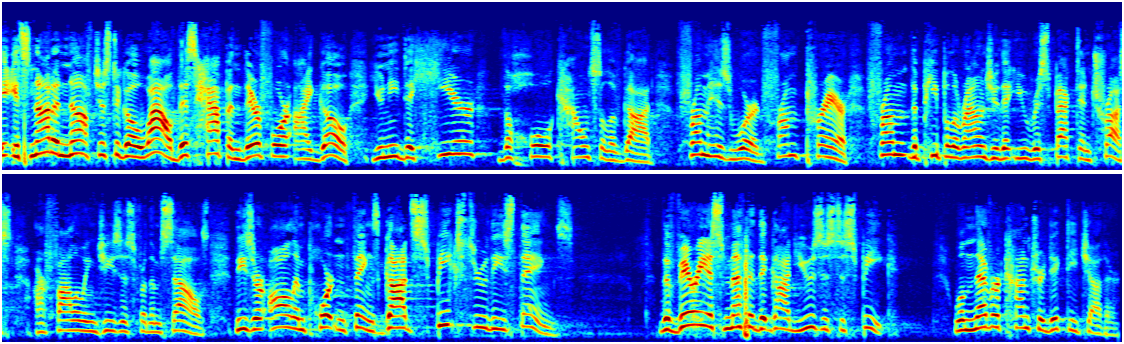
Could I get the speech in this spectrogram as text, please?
It's not enough just to go, wow, this happened, therefore I go. You need to hear the whole counsel of God from His Word, from prayer, from the people around you that you respect and trust are following Jesus for themselves. These are all important things. God speaks through these things. The various method that God uses to speak will never contradict each other.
